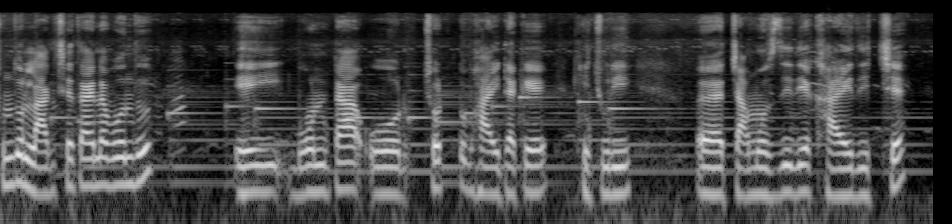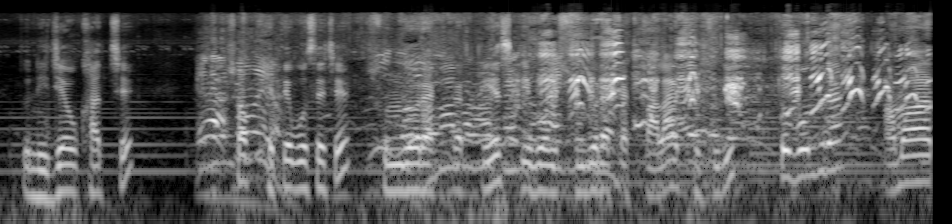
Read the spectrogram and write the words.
সুন্দর লাগছে, তাই না বন্ধু? এই বোনটা, ওর ছোট্ট ভাইটাকে খিচুড়ি চামচ দিয়ে দিয়ে খাইয়ে দিচ্ছে। তো নিজেও খাচ্ছে। সব খেতে বসেছে। সুন্দর একটা টেস্ট এবং সুন্দর একটা কালার খিচুড়ি। তো বন্ধুরা, আমার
